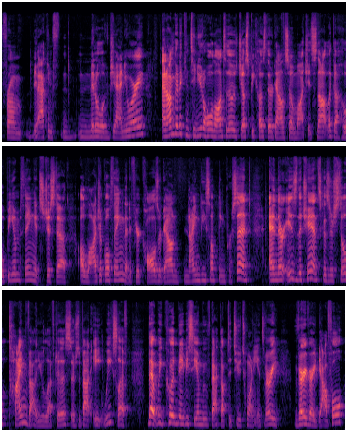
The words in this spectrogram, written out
from back in middle of January, and I'm going to continue to hold on to those just because they're down so much. It's not like a hopium thing, it's just a, a logical thing that if your calls are down 90 something percent, and there is the chance because there's still time value left to this, there's about eight weeks left, that we could maybe see a move back up to 220. It's very, very, very doubtful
